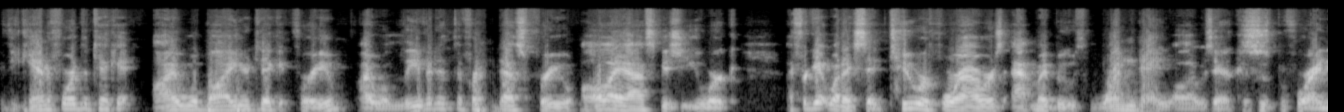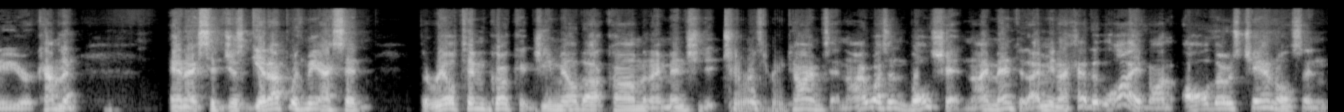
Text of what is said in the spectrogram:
If you can't afford the ticket, I will buy your ticket for you. I will leave it at the front desk for you. All I ask is that you work, I forget what I said, two or four hours at my booth one day while I was there, because this was before I knew you were coming. And I said, just get up with me. I said, the real Tim Cook at gmail.com. And I mentioned it two or three times, and I wasn't bullshitting. I meant it. I mean, I had it live on all those channels and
